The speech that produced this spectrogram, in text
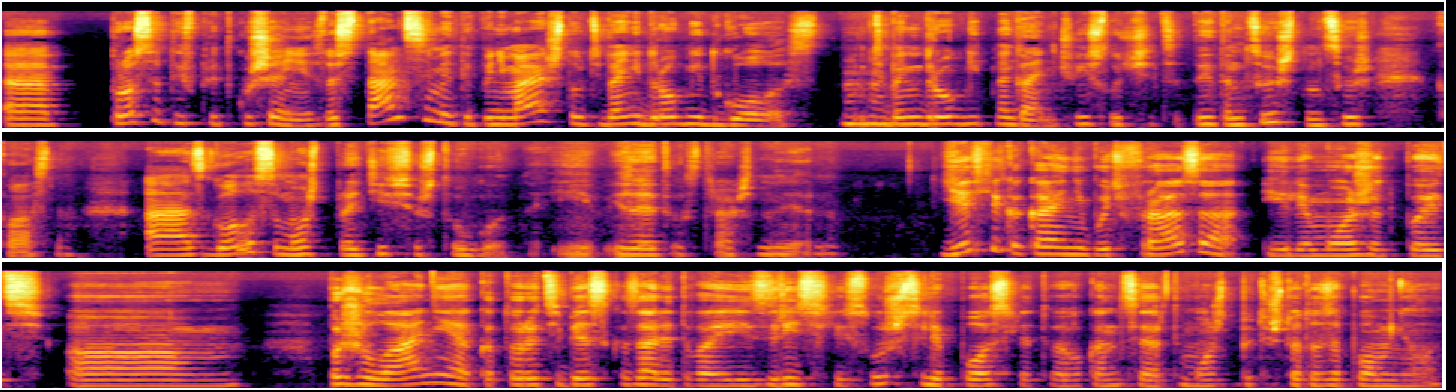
Э, просто ты в предвкушении. То есть с танцами ты понимаешь, что у тебя не дрогнет голос, у Мгм. тебя не дрогнет нога, ничего не случится. Ты танцуешь, танцуешь, классно. А с голоса может пройти все что угодно. И из-за этого страшно, наверное. Есть ли какая-нибудь фраза или, может быть, ам, пожелание, которое тебе сказали твои зрители и слушатели после твоего концерта? Может быть, ты что-то запомнила?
